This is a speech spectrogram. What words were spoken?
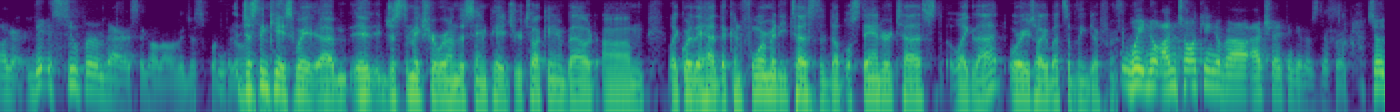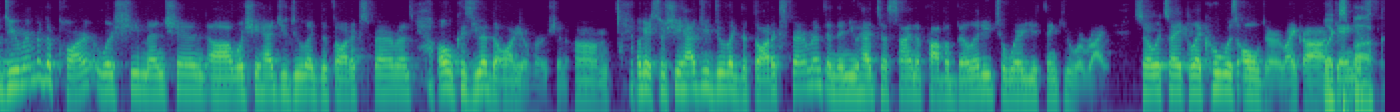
Okay, it's super embarrassing. Hold on, let me just flip it. Just in case, wait, um, it, just to make sure we're on the same page. You're talking about um, like where they had the conformity test, the double standard test, like that, or are you talking about something different? Wait, no, I'm talking about. Actually, I think it is different. So, do you remember the part where she mentioned uh, where she had you do like the thought experiments? Oh, because you had the audio version. Um, okay, so she had you do like the thought experiment, and then you had to assign a probability to where you think you were right. So it's like like who was older, like uh, like Genghis. Spock.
